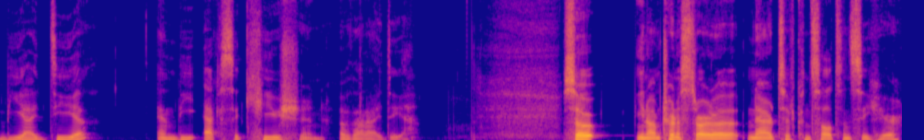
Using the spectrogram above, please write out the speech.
the idea and the execution of that idea. So, you know, I'm trying to start a narrative consultancy here,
